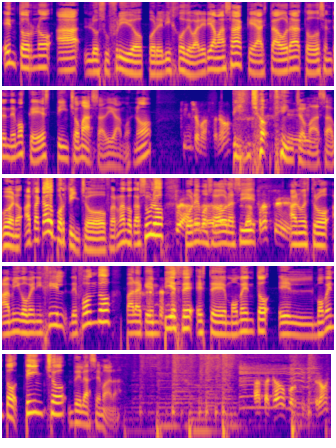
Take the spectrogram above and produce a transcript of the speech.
en torno a lo sufrido por el hijo de Valeria Massa, que hasta ahora todos entendemos que es Tincho Massa, digamos, ¿no? Tincho Massa, ¿no? Tincho, Tincho Eh, Massa. Bueno, atacado por Tincho, Fernando Casulo. Claro, Ponemos la- ahora sí frase- a nuestro amigo Benny Gil de fondo para que empiece este momento, el momento Tincho de la semana. Atacado por Tincho, ¿no? Es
